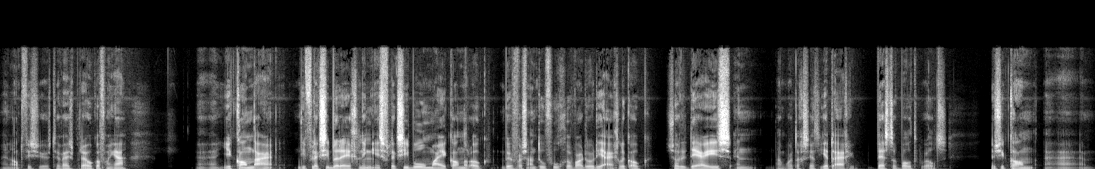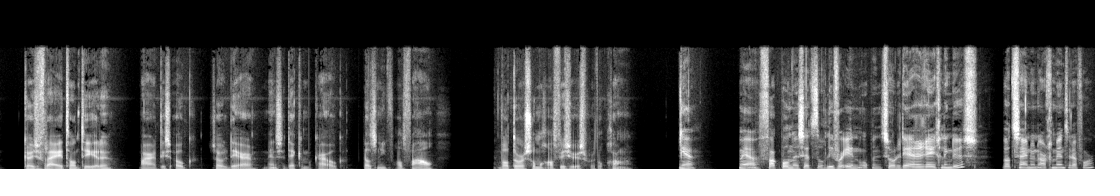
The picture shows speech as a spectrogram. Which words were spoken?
een adviseur ter wijze spreken van ja, je kan daar die flexibele regeling is flexibel, maar je kan er ook buffers aan toevoegen, waardoor die eigenlijk ook solidair is. En dan wordt er gezegd, je hebt eigenlijk best of both worlds. Dus je kan uh, keuzevrijheid hanteren, maar het is ook solidair. Mensen dekken elkaar ook. Dat is in ieder geval het verhaal wat door sommige adviseurs wordt opgehangen. Ja, maar ja, vakbonden zetten toch liever in op een solidaire regeling dus. Wat zijn hun argumenten daarvoor?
